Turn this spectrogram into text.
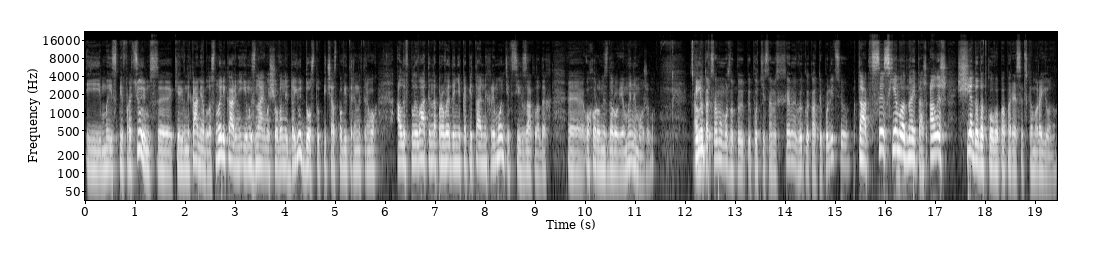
І ми співпрацюємо з керівниками обласної лікарні, і ми знаємо, що вони дають доступ під час повітряних тривог, але впливати на проведення капітальних ремонтів в цих закладах е, охорони здоров'я ми не можемо. Але Крім так само можна по, по тій самій схемі викликати поліцію. Так, все схема одна і та ж, але ж ще додатково по Пересипському району.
